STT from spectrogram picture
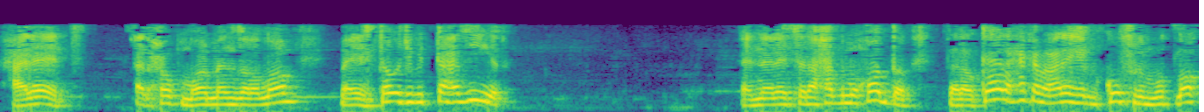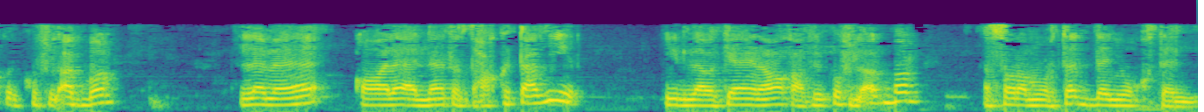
حالات الحكم غير ما أنزل الله ما يستوجب التعذير. أن ليس له حد مقدر. فلو كان حكم عليه الكفر المطلق الكفر الأكبر لما قال أنها تستحق التعذير. إذ لو كان وقع في الكفر الأكبر صار مرتدا يقتل.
